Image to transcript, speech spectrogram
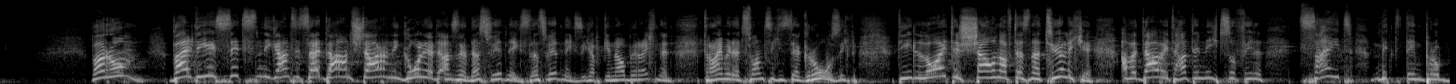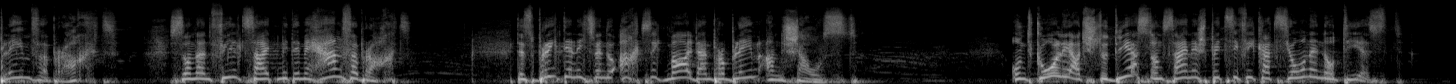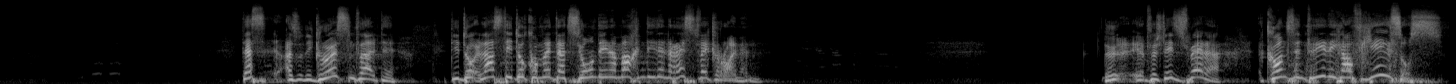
Warum? Weil die sitzen die ganze Zeit da und starren den Goliath an. Das wird nichts, das wird nichts. Ich habe genau berechnet. 3,20 Meter ist der groß. Ich, die Leute schauen auf das Natürliche. Aber David hatte nicht so viel Zeit mit dem Problem verbracht, sondern viel Zeit mit dem Herrn verbracht. Das bringt dir nichts, wenn du 80 Mal dein Problem anschaust und Goliath studierst und seine Spezifikationen notierst. Das, also die Größenverhältnisse. Die, lass die Dokumentation denen machen, die den Rest wegräumen. Du verstehst es später. Konzentriere dich auf Jesus.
